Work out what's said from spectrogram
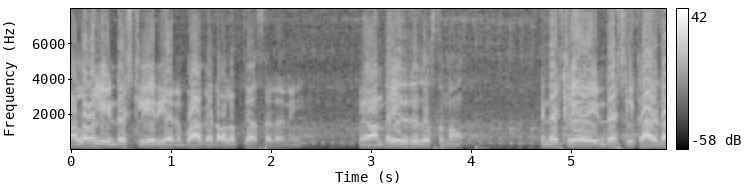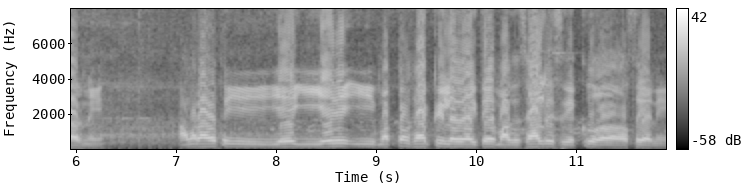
మల్లవల్లి ఇండస్ట్రియల్ ఏరియాని బాగా డెవలప్ చేస్తాడని మేమంతా ఎదురు చూస్తున్నాం. ఇండస్ట్రియల్ ఇండస్ట్రియల్ కారిడార్ని అమరావతి ఏ ఈ ఏ ఈ మొత్తం ఫ్యాక్టరీలు అయితే మాకు శాలరీస్ ఎక్కువ వస్తాయని.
